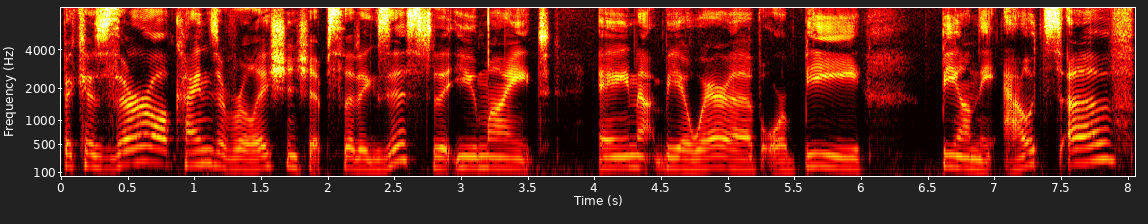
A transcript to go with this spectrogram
because there are all kinds of relationships that exist that you might A, not be aware of, or B, be on the outs of.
